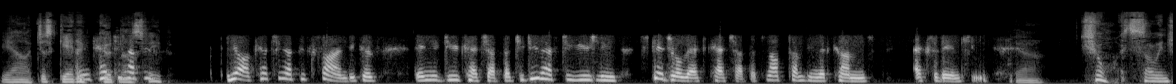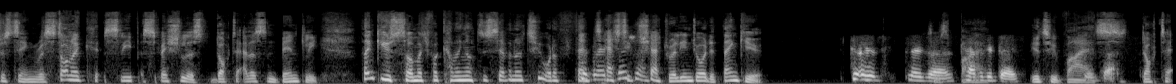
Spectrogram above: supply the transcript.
Yeah, just get a good night's up is- sleep. Yeah, catching up is fine because then you do catch up, but you do have to usually schedule that catch up. It's not something that comes accidentally. Yeah. Sure, it's so interesting. Restonic sleep specialist, Dr. Alison Bentley. Thank you so much for coming up to 702. What a a fantastic pleasure. chat. Really enjoyed it. Thank you. Good. Pleasure. Bye. Have a good day. You too. Bye. Pleasure. Dr.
